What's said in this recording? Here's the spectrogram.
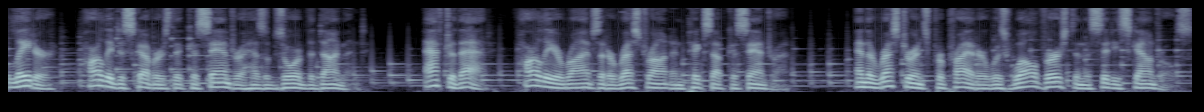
Later, Harley discovers that Cassandra has absorbed the diamond. After that, Harley arrives at a restaurant and picks up Cassandra. And the restaurant's proprietor was well versed in the city's scoundrels.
